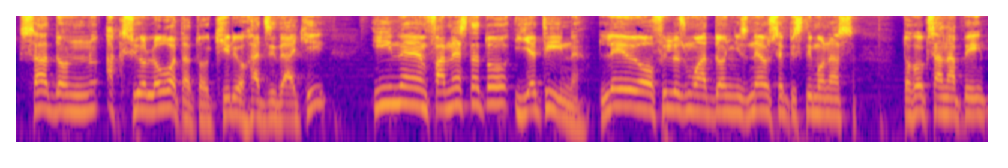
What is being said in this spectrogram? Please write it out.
σαν τον αξιολογότατο κύριο Χατζηδάκη είναι εμφανέστατο γιατί είναι. Λέει ο φίλος μου Αντώνης, νέος επιστήμονας, το έχω ξαναπεί,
